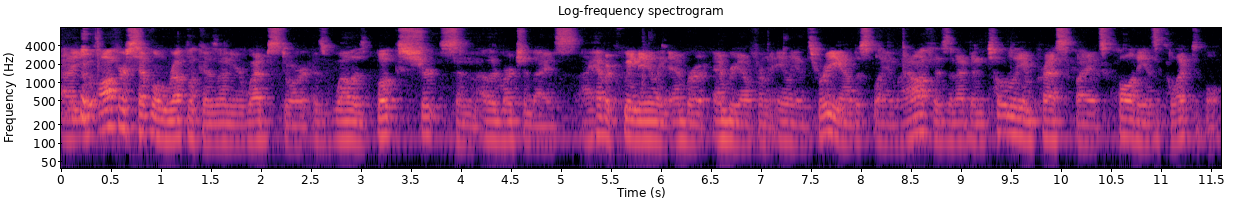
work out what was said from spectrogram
Uh, you offer several replicas on your web store, as well as books, shirts, and other merchandise. I have a Queen Alien embryo, embryo from Alien 3 on display in my office, and I've been totally impressed by its quality as a collectible.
